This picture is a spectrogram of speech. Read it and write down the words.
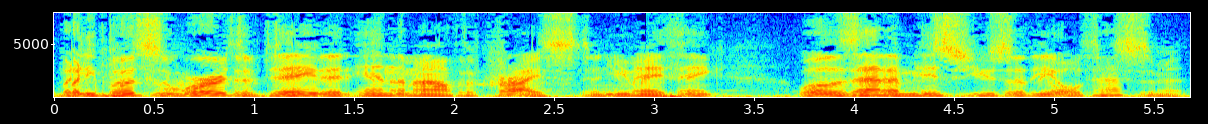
but he puts the words of David in the mouth of Christ. And you may think, well, is that a misuse of the Old Testament?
